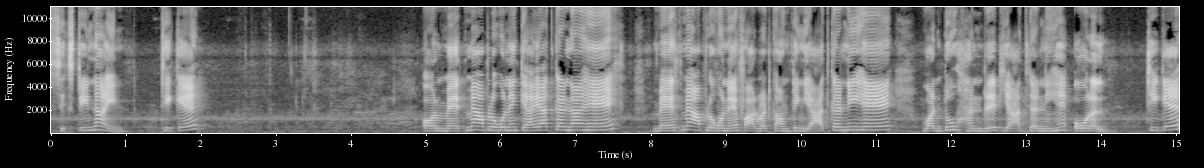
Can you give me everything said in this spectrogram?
sixty nine ठीक है? और मैथ में आप लोगों ने क्या याद करना है? मैथ में आप लोगों ने फॉरवर्ड काउंटिंग याद करनी है वन टू हंड्रेड याद करनी है ओरल ठीक है?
